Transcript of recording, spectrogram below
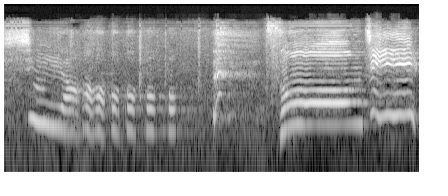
笑。宋江。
